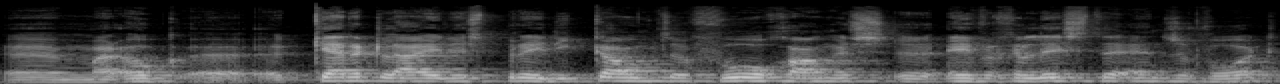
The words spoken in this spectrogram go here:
ehm, maar ook eh, kerkleiders, predikanten, voorgangers, eh, evangelisten enzovoort.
